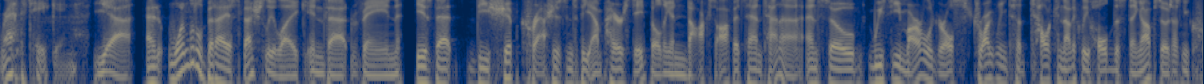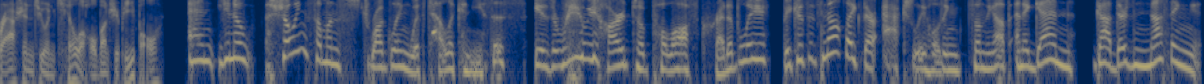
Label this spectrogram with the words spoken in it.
breathtaking. Yeah. And one little bit I especially like in that vein is that the ship crashes into the Empire State Building and knocks off its antenna. And so we see Marvel Girl struggling to telekinetically hold this thing up so it doesn't crash into and kill a whole bunch of people. And, you know, showing someone struggling with telekinesis is really hard to pull off credibly because it's not like they're actually holding something up. And again, God, there's nothing,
